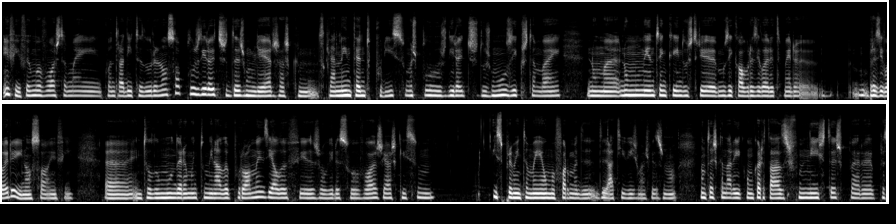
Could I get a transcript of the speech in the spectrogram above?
enfim, foi uma voz também contra a ditadura, não só pelos direitos das mulheres, acho que se calhar nem tanto por isso, mas pelos direitos dos músicos também, numa, num momento em que a indústria musical brasileira também era brasileira e não só, enfim, uh, em todo o mundo era muito dominada por homens e ela fez ouvir a sua voz e acho que isso isso para mim também é uma forma de, de, ativismo. Às vezes não, não tens que andar aí com cartazes feministas para, para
